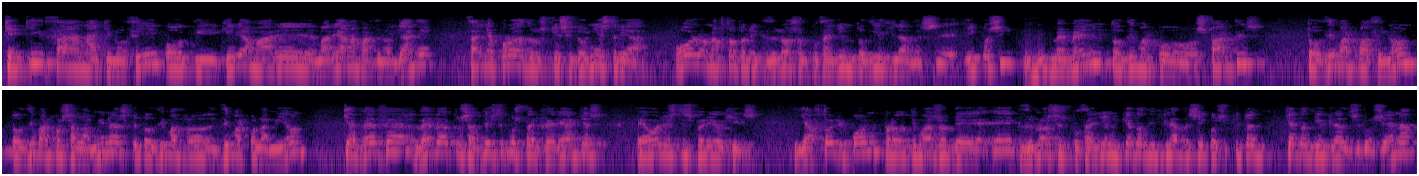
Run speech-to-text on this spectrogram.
Και εκεί θα ανακοινωθεί ότι η κυρία Μαρί, Μαριάννα Βαρδινογιάννη θα είναι πρόεδρος και συντονίστρια όλων αυτών των εκδηλώσεων που θα γίνουν το 2020 με μέλη τον Δήμαρχο Σπάρτης, τον Δήμαρχο Αθηνών, τον Δήμαρχο Σαλαμίνας και τον Δήμαρχο, Δήμαρχο Λαμιών και βέβαια, βέβαια τους αντίστοιχους περιφερειάρχες ε, όλης της περιοχής. Γι' αυτό λοιπόν προετοιμάζονται ε, εκδηλώσεις που θα γίνουν και το 2020 και το, και το 2021,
